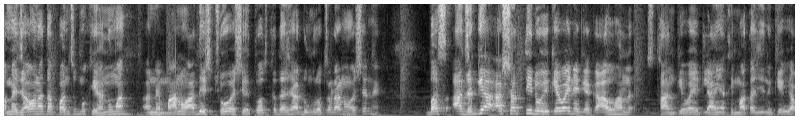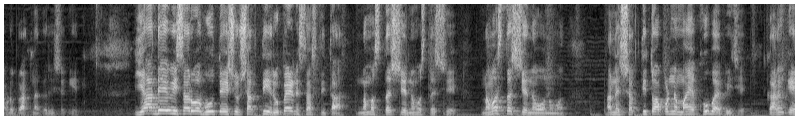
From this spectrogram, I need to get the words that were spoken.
અમે જવાના હતા પંચમુખી હનુમાન અને માનો આદેશ છો હશે તો જ કદાચ આ ડુંગરો ચડાણો હશે ને. બસ આ જગ્યા આ શક્તિનો એ કહેવાય ને કે આહ્વાન સ્થાન કહેવાય એટલે અહીંયાથી માતાજીને કેવી આપણે પ્રાર્થના કરી શકીએ? યા દેવી સર્વભૂતેશુ શક્તિ રૂપેણ સંસ્થિતા. નમસ્તસ્ય નમસ્તસ્ય નમસ્તસ્ય નવો નમ. અને શક્તિ તો આપણને માએ ખૂબ આપી છે. કારણ કે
